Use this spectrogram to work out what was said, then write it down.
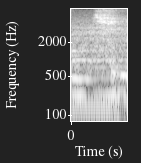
out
